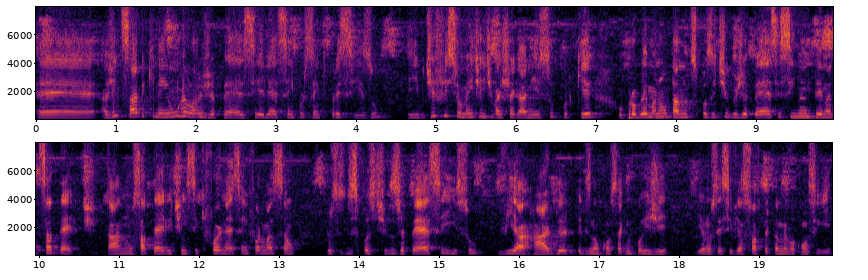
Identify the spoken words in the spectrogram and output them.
é, a gente sabe que nenhum relógio GPS ele é 100% preciso e dificilmente a gente vai chegar nisso porque o problema não está no dispositivo GPS, sim na antena de satélite, tá? No satélite em si que fornece a informação para os dispositivos GPS e isso via hardware eles não conseguem corrigir e eu não sei se via software também vou conseguir.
